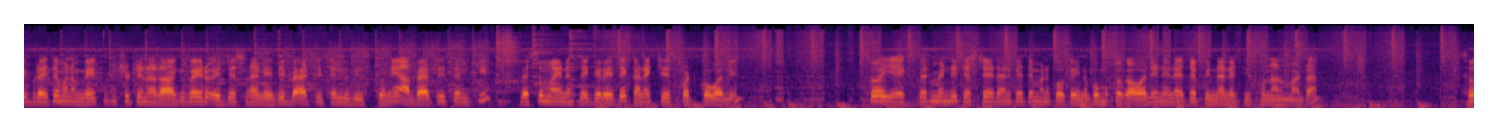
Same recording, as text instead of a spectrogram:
ఇప్పుడైతే మనం మేకుకు చుట్టిన రాగి వైర్ ఎడ్జెషన్ అనేది బ్యాటరీ సెల్ తీసుకొని ఆ బ్యాటరీ సెల్కి ప్లస్ మైనస్ దగ్గర అయితే కనెక్ట్ చేసి పట్టుకోవాలి. సో ఈ ఎక్స్పెరిమెంట్ని టెస్ట్ చేయడానికి అయితే మనకు ఒక ఇనుప ముక్క కావాలి. నేనైతే పిన్ అనేది తీసుకున్నాను అనమాట సో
